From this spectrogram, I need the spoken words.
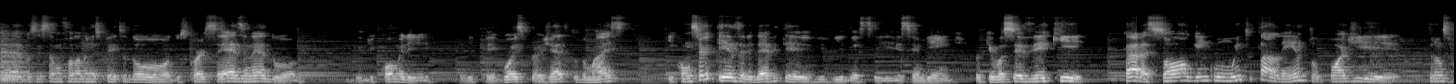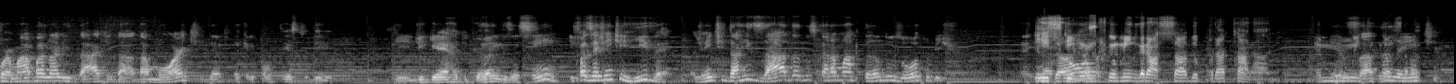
é, vocês estavam falando a respeito do, do Scorsese, né? Do, de como ele, ele pegou esse projeto e tudo mais. E com certeza ele deve ter vivido esse, esse ambiente. Porque você vê que, cara, só alguém com muito talento pode transformar a banalidade da, da morte dentro daquele contexto de, de, de guerra, de gangues, assim, e fazer a gente rir, velho. A gente dá risada dos caras matando os outros, bicho. É, então, é um filme engraçado pra caralho. É muito Exatamente. Engraçado.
